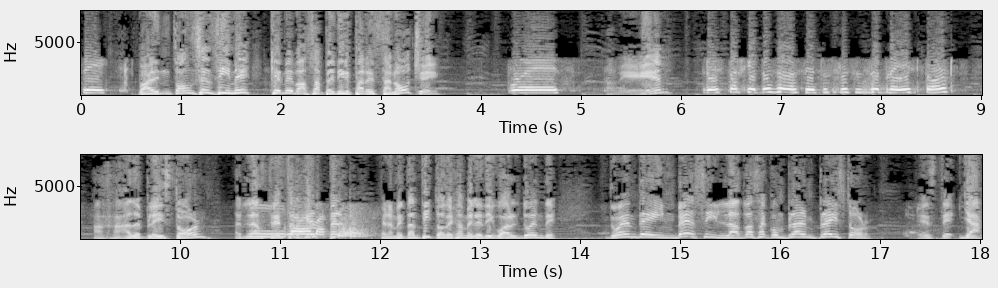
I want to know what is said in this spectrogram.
Sí. Va, Entonces dime, ¿qué me vas a pedir para esta noche? Pues A ver. tres tarjetas de 200 pesos de Play Store. Ajá, de Play Store. Las Y tres tarjetas. Espérame tantito, déjame le digo al duende. Duende imbécil, las vas a comprar en Play Store. Este, ya,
